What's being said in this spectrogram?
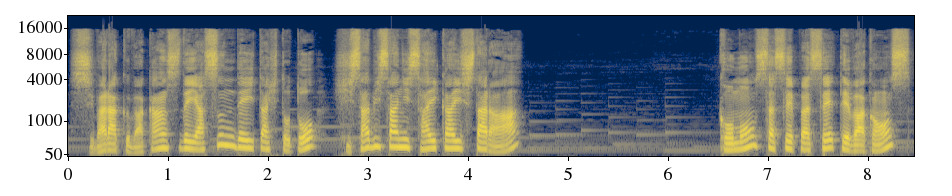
しばらくバカンスで休んでいた人と久々に再会したら、Comment ça s'est passé tes vacances?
